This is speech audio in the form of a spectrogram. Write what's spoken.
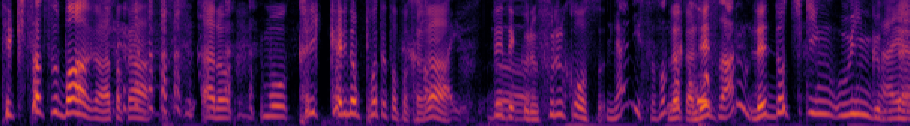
テキサスバーガーとかあのもうカリッカリのポテトとかが出てくるフルコース。うん何そんなコースあるレッドチキンウィングみたいな。な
